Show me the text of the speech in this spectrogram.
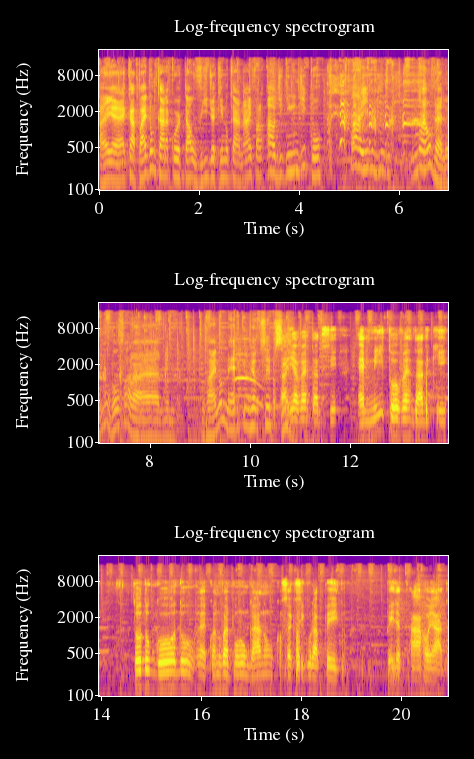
Aí é capaz de um cara cortar o vídeo aqui no canal e falar, ah, o Diguinho indicou. Aí, não, velho, eu não vou falar. é, vai no médico e vê o que você precisa. Aí é verdade, se é mito ou verdade que todo gordo, é, quando vai pra um lugar, não consegue segurar peido. Peido tá arroiado.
